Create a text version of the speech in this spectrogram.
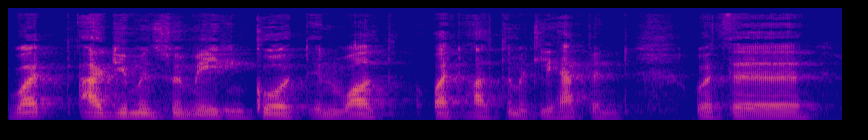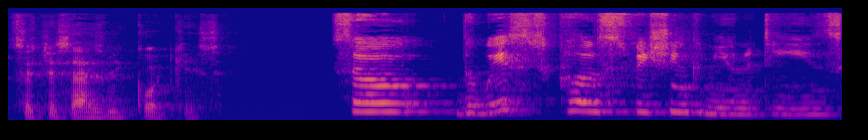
what arguments were made in court, and what what ultimately happened with the a seismic court case? So, the West Coast fishing communities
